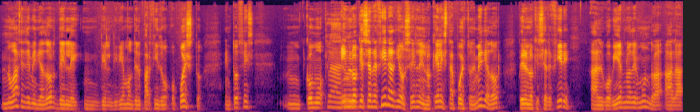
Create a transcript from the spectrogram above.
no hace de mediador del, del, diríamos, del partido opuesto. Entonces, mm, como Claro. en lo que se refiere a Dios, en lo que Él está puesto de mediador, pero en lo que se refiere al gobierno del mundo, a, a la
